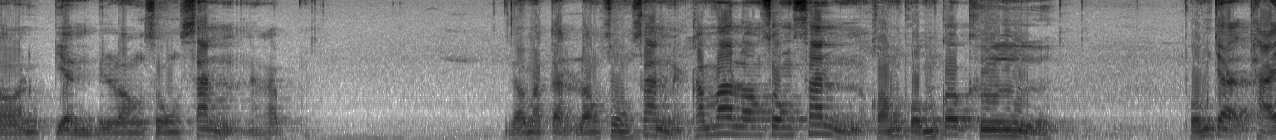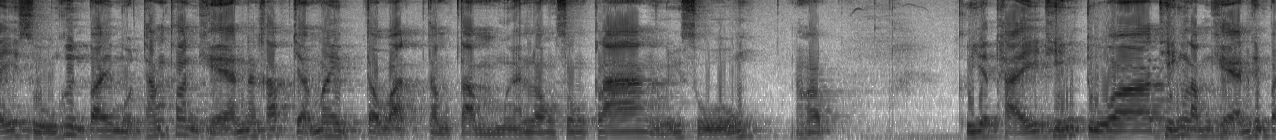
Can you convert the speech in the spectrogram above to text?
ร้อนเปลี่ยนเป็นรองทรงสั้นนะครับ เรามาตัดรองทรงสั้นคำว่ารองทรงสั้นของผมก็คือ ผมจะไถสูงขึ้นไปหมดทั้งท่อนแขนนะครับ จะไม่ตวัดต่ำๆเหมือนรองทรงกลางหรือสูงนะครับ คือจะไถทิ้งตัวทิ้งลำแขนขึ้นไป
